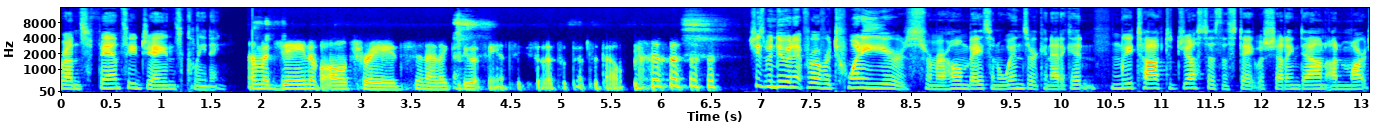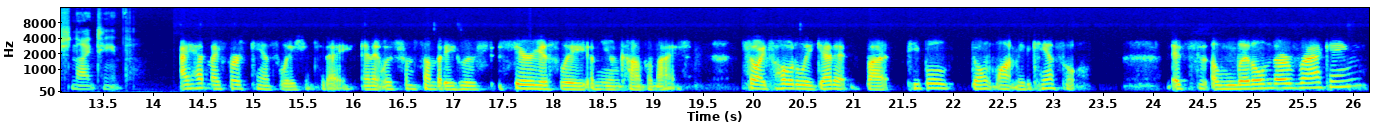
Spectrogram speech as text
runs Fancy Jane's Cleaning. I'm a Jane of all trades, and I like to do it fancy, so that's what that's about. She's been doing it for over 20 years from her home base in Windsor, Connecticut. We talked just as the state was shutting down on March 19th. I had my first cancellation today, and it was from somebody who's seriously immune compromised. So I totally get it, but people don't want me to cancel. It's a little nerve wracking.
